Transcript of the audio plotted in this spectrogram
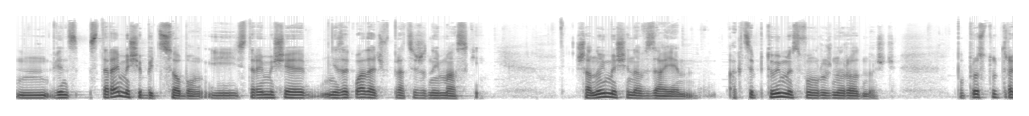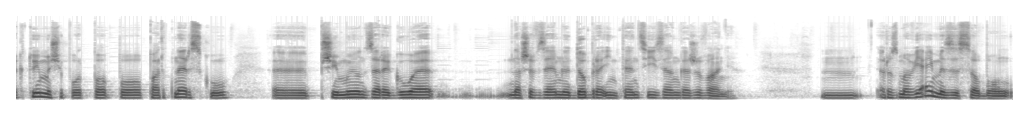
Mm, więc starajmy się być sobą i starajmy się nie zakładać w pracy żadnej maski. Szanujmy się nawzajem, akceptujmy swą różnorodność. Po prostu traktujmy się po, po, po partnersku, przyjmując za regułę nasze wzajemne dobre intencje i zaangażowanie. Mm, rozmawiajmy ze sobą,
